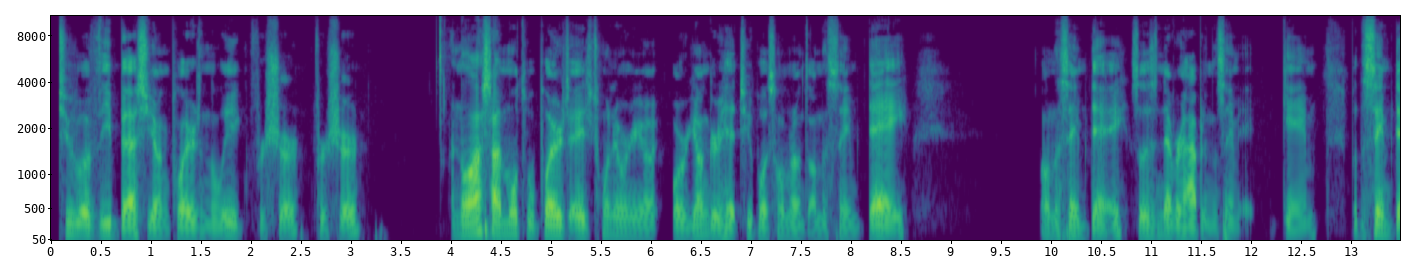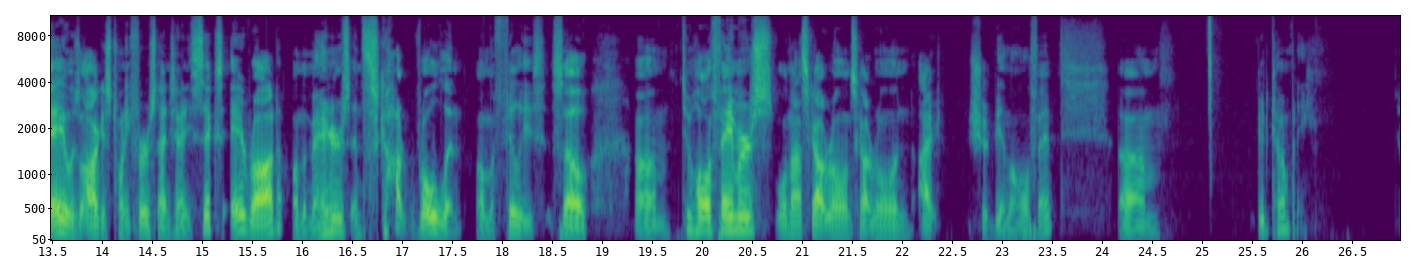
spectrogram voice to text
two of the best young players in the league for sure, for sure. And the last time multiple players aged 20 or younger hit two plus home runs on the same day, on the same day, so this has never happened in the same game, but the same day was August 21st, 1996, A Rod on the Mariners and Scott Rolen on the Phillies. So, um, two Hall of Famers. Well, not Scott Rolen. Scott Rolen, I should be in the Hall of Fame. Um, good company.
